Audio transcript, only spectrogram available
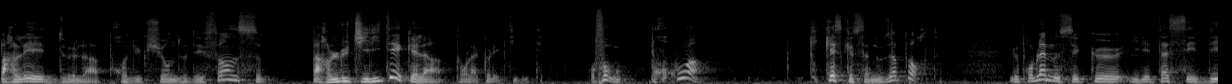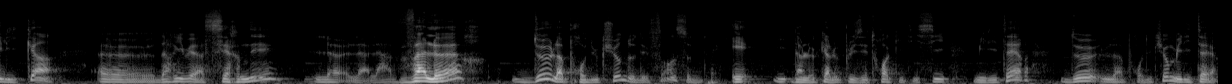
parler de la production de défense par l'utilité qu'elle a pour la collectivité. Au fond, pourquoi? Qu'est-ce que ça nous apporte? Le problème, c'est qu'il est assez délicat euh, d'arriver à cerner la, valeur de la production de défense et, dans le cas le plus étroit qui est ici militaire, de la production militaire.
